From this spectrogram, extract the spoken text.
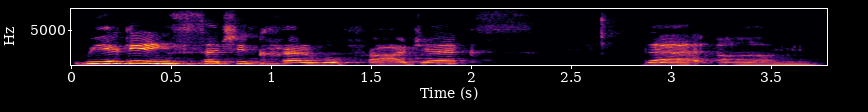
We are getting such incredible projects that um,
